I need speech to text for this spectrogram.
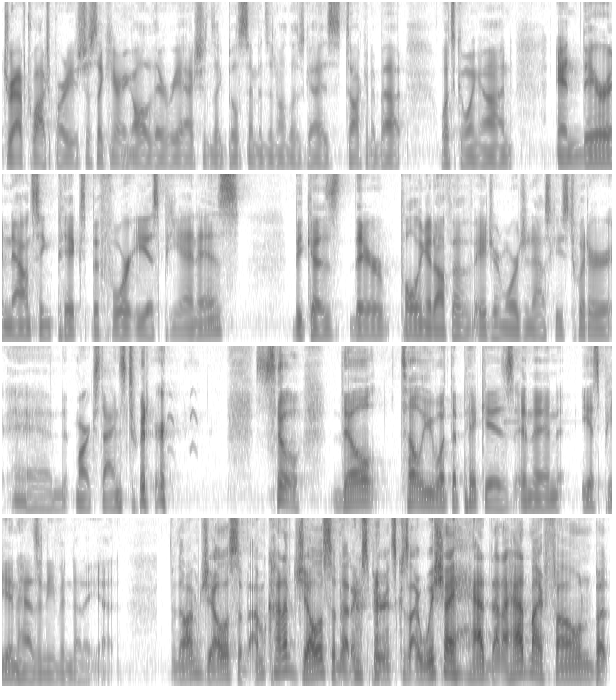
draft watch party. parties, just like hearing all of their reactions, like Bill Simmons and all those guys talking about what's going on, and they're announcing picks before ESPN is. Because they're pulling it off of Adrian Wojnarowski's Twitter and Mark Stein's Twitter. so they'll tell you what the pick is, and then ESPN hasn't even done it yet. no i'm jealous of i'm kind of jealous of that experience because i wish i had that. I had my phone but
